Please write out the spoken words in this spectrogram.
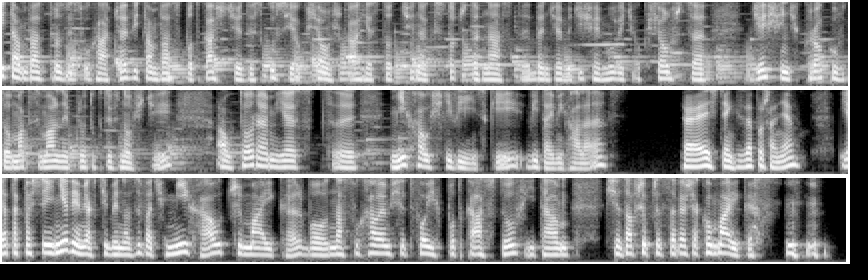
Witam Was, drodzy słuchacze. Witam Was w podcaście Dyskusji o książkach. Jest to odcinek 114. Będziemy dzisiaj mówić o książce 10 kroków do maksymalnej produktywności. Autorem jest y, Michał Śliwiński. Witaj, Michale. Cześć, dzięki za zaproszenie. Ja tak właśnie nie wiem, jak Ciebie nazywać, Michał czy Michael, bo nasłuchałem się Twoich podcastów i tam się zawsze przedstawiasz jako Michael.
